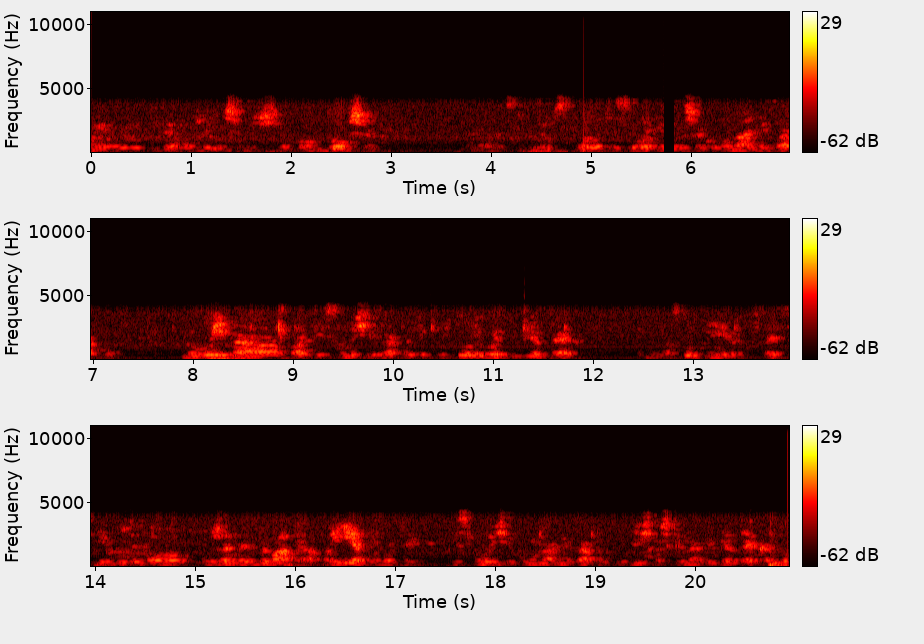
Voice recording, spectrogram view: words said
ми підемо вже іншим шляхом довше. Е, Будемо створювати сьогодні лише комунальний заклад. Новий на базі існуючих закладів культури, ось бібліотек. На наступній сесії будемо вже не зливати, а приєднувати існуючий комунальний заклад публічна шкільна бібліотека до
